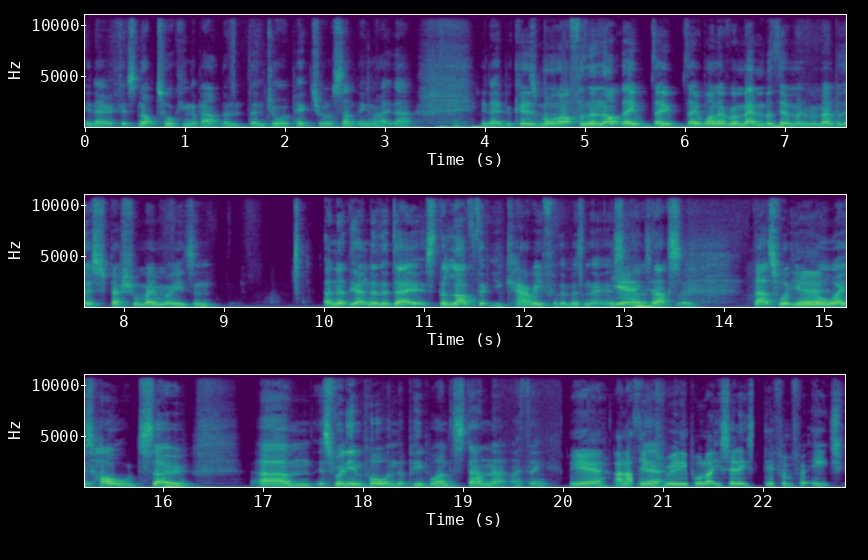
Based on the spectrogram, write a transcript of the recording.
You know, if it's not talking about them, then draw a picture or something like that. You know, because more often than not, they they they want to remember them and remember those special memories and. And at the end of the day, it's the love that you carry for them, isn't it? It's yeah, kind of- that's- exactly. that's what you Yeah. will always hold. So um, it's really important that people understand that. I think. Yeah, and I think it's really important. Like you said, it's different for each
